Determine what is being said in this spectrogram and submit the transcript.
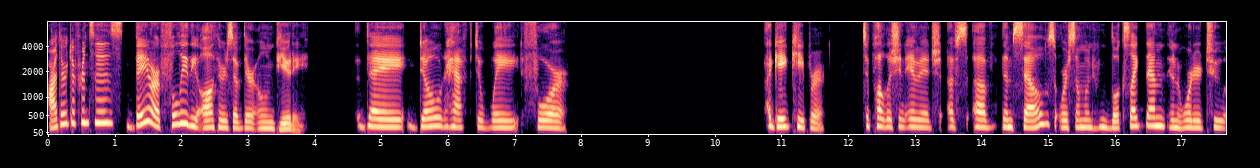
are there differences? They are fully the authors of their own beauty. They don't have to wait for a gatekeeper to publish an image of of themselves or someone who looks like them in order to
